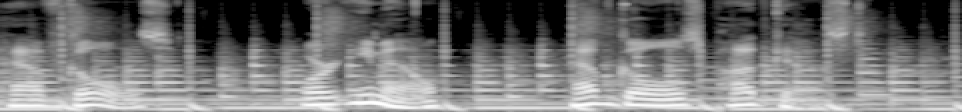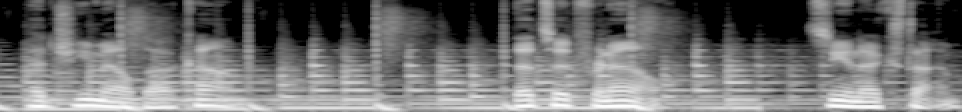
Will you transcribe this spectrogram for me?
Have Goals, or email havegoalspodcast at gmail.com. That's it for now. See you next time.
